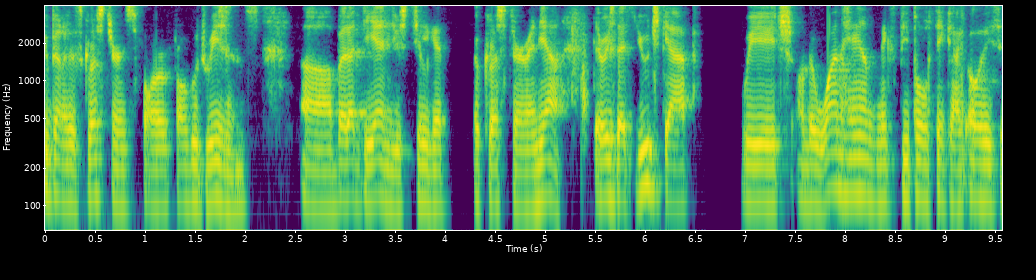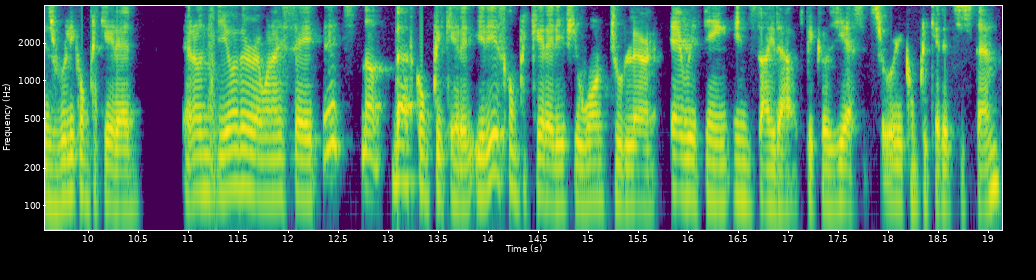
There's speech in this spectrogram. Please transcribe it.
kubernetes clusters for for good reasons. Uh, but at the end you still get a cluster. And yeah there is that huge gap which on the one hand makes people think like oh this is really complicated and on the other, when I say it's not that complicated, it is complicated if you want to learn everything inside out, because yes, it's a really complicated system.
